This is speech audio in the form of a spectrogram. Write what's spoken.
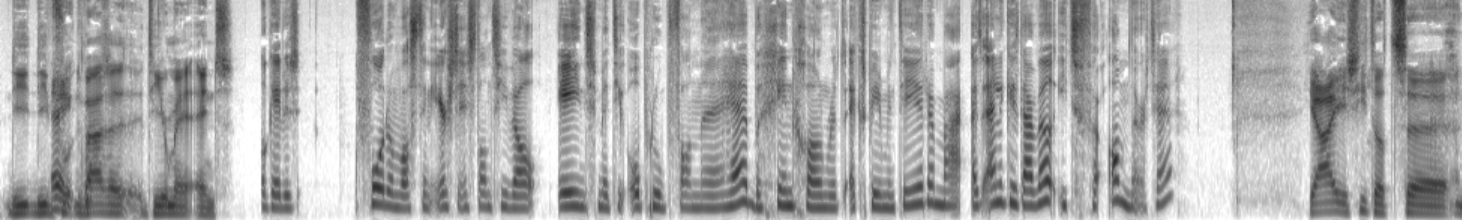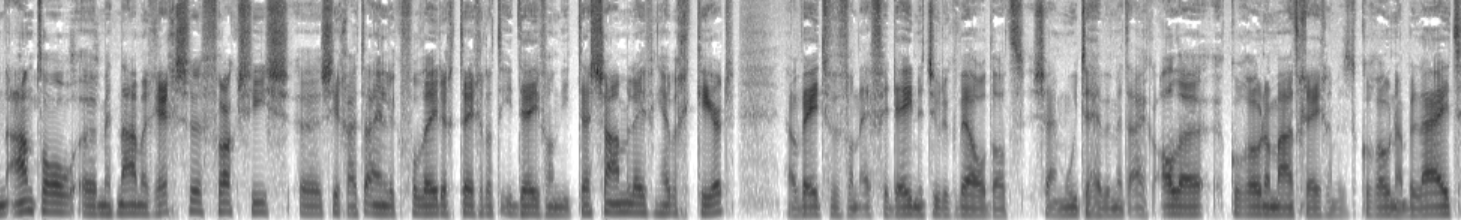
Die, die waren het hiermee eens. Oké, dus Forum was het in eerste instantie wel eens met die oproep van eh, hè, begin gewoon met experimenteren. Maar uiteindelijk is daar wel iets veranderd, hè? Ja, je ziet dat eh, een aantal, eh, met name rechtse fracties, zich uiteindelijk volledig tegen dat idee van die testsamenleving hebben gekeerd. Nou weten we van FVD natuurlijk wel dat zij moeite hebben met eigenlijk alle coronamaatregelen, met het coronabeleid.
